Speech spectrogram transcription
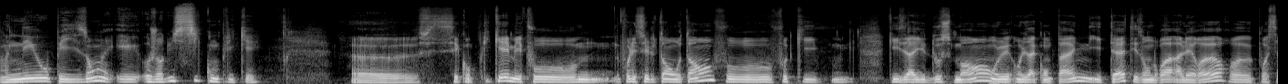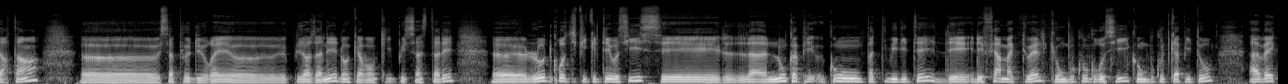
un néo-paysan est aujourd'hui si compliqué Euh, c'est compliqué, mais il faut, faut laisser le temps au temps. Il faut, faut qu'ils qu'ils aillent doucement. On les, accompagne, ils testent, ils ont droit à l'erreur euh, pour certains. Euh, ça peut durer euh, plusieurs années donc avant qu'ils puissent s'installer. Euh, L'autre grosse difficulté aussi, c'est la non-compatibilité des, des fermes actuelles qui ont beaucoup grossi, qui ont beaucoup de capitaux, avec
